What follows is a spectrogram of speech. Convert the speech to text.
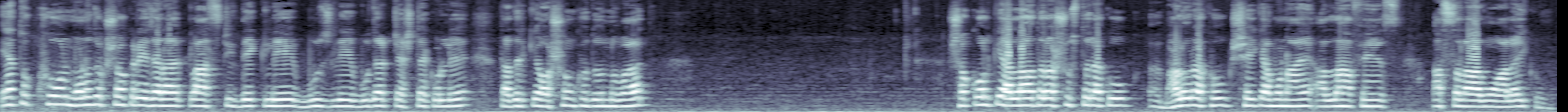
এতক্ষণ মনোযোগ সহকারে যারা ক্লাসটি দেখলে, বুঝলে, বোঝার চেষ্টা করলে তাদেরকে অসংখ্য ধন্যবাদ। সকলকে আল্লাহ তালা সুস্থ রাখুক, ভালো রাখুক, সেই কামনায় আল্লাহ হাফেজ। আসসালামু আলাইকুম।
